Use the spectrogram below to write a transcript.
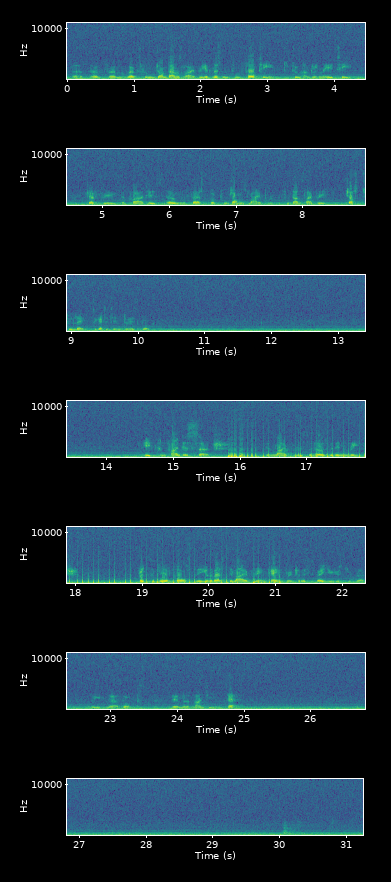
uh, of um, works from John Donne's library had risen from 14 to 218. Geoffrey acquired his own first book from John's library, from Donne's library, just too late to get it into his book. He confined his search in libraries to those within reach, principally, of course, the University Library in Cambridge, and this is where you used to re- read rare books in 1910.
